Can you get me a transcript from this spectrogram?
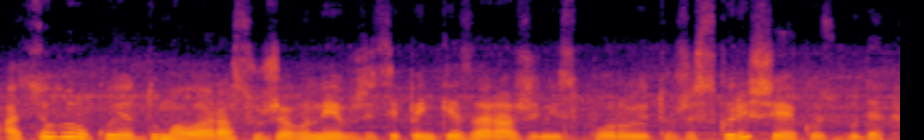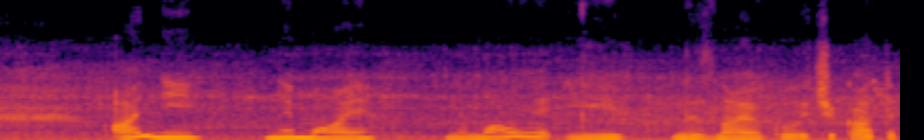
А цього року я думала, раз уже вони вже ці пеньки заражені спорою, то вже скоріше якось буде. А ні, немає. Немає і не знаю, коли чекати.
